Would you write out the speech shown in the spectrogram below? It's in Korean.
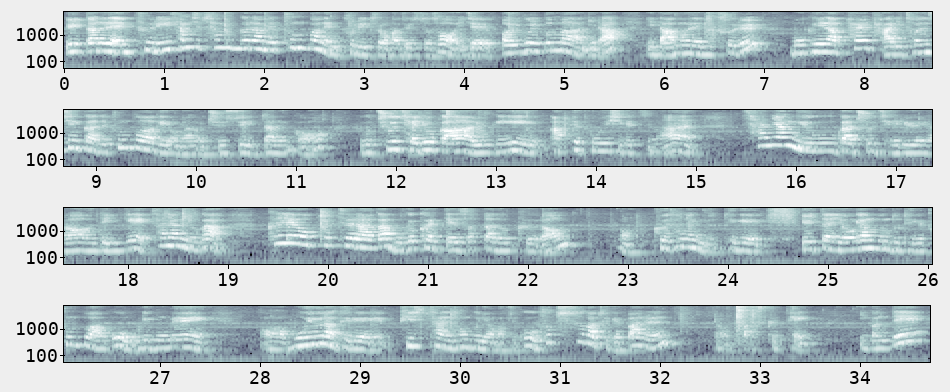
일단은 앰플이 33g의 풍부한 앰플이 들어가져 있어서 이제 얼굴뿐만 아니라 이 남은 앰플을 목이나 팔, 다리, 전신까지 풍부하게 영향을 줄 수 있다는 거 그리고 주 재료가 여기 앞에 보이시겠지만 산양유가 주 재료예요. 근데 이게 산양유가 클레오파트라가 목욕할 때 썼다는 그런 어, 그 산양유 되게 일단 영양분도 되게 풍부하고 우리 몸에 어, 모유랑 되게 비슷한 성분이어가지고 흡수가 되게 빠른 이런 마스크팩 이건데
